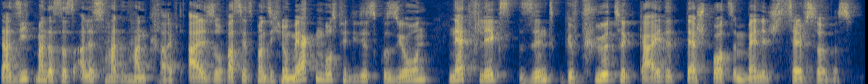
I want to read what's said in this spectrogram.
Da sieht man, dass das alles Hand in Hand greift. Also, was jetzt man sich nur merken muss für die Diskussion, Netflix sind geführte Guided Dashboards im Managed Self-Service.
